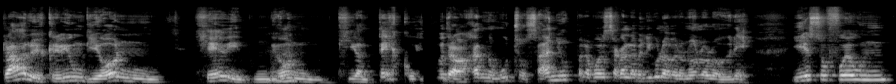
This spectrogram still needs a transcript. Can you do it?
Claro, y escribí un guion heavy, un guion gigantesco, y estuve trabajando muchos años para poder sacar la película, pero no lo logré. Y eso fue un,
